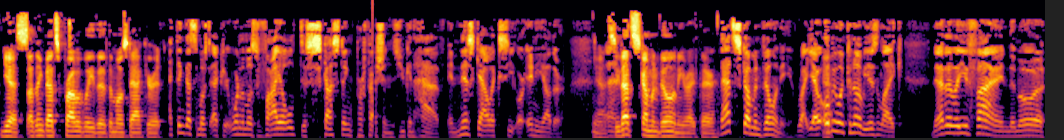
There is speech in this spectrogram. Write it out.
yes, I think that's probably the, the most accurate. I think that's the most accurate, one of the most vile, disgusting professions you can have in this galaxy or any other. Yeah, And- see, that's scum and villainy right there. That's scum and villainy, right? Yeah, Obi Wan Kenobi isn't like, never will you find the more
